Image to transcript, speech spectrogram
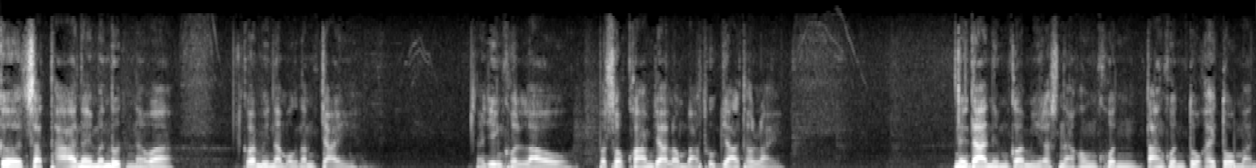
เกิดศรัทธาในมนุษย์นะว่าก็มีน้ำอกน้ำใจยิ่งคนเราประสบความยากลำบากทุกยากเท่าไหร่ ในด้านหนึ่งมันก็มีลักษณะของคนต่างคนตัวใครตัวมัน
